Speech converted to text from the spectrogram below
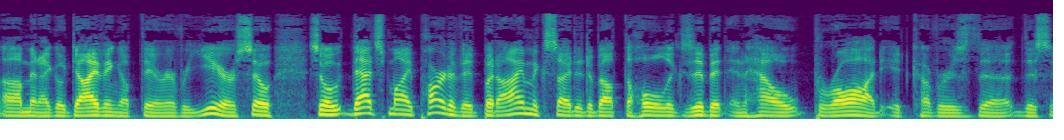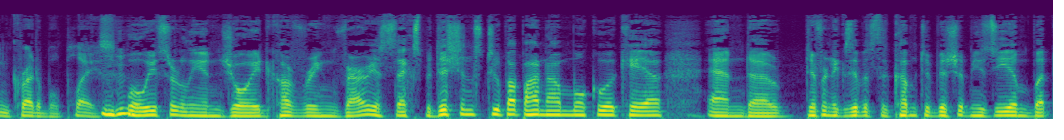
um, and I go diving up there every year. So so that's my part of it. But I'm excited about the whole exhibit and how broad it covers the this incredible place. Mm-hmm. Well, we've certainly enjoyed covering various expeditions to Papahanaumokuakea and uh, different exhibits that come to Bishop Museum. But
